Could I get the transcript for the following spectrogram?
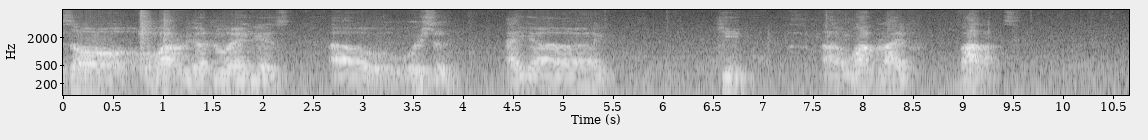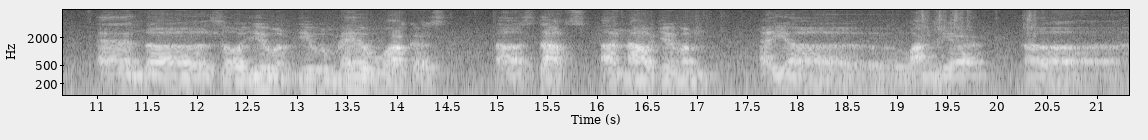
So what we are doing is uh, we should uh, keep uh, work-life balance. And uh, so even, even male workers, uh, staffs are now given a uh, one year uh,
